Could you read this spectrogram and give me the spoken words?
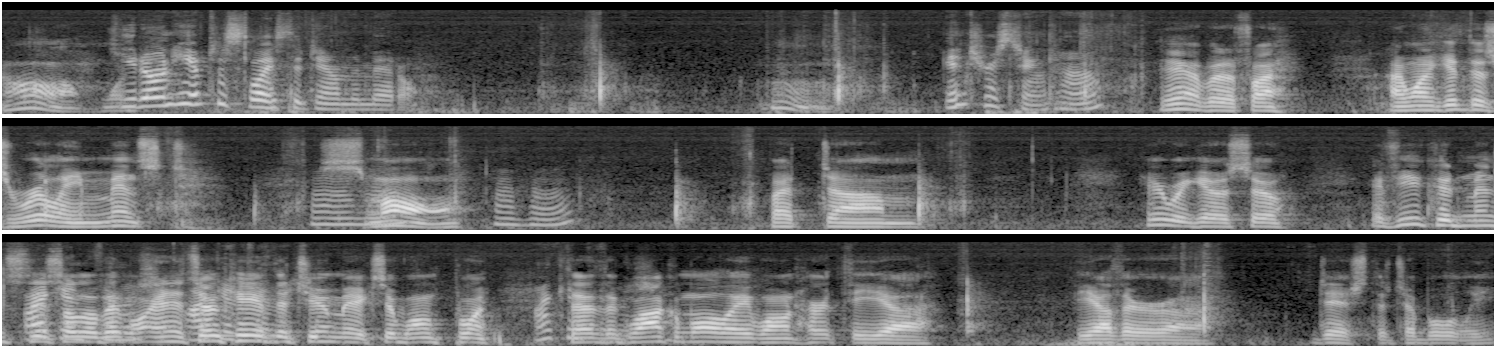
Oh, well, You don't have to slice it down the middle. Hmm. Interesting, huh? yeah, but if I, I want to get this really minced Mm-hmm. small. But um, here we go. So if you could mince this a little bit more, and it's okay if the two mix. It won't point. The, the guacamole won't hurt the uh, the other uh, dish, the tabbouleh.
